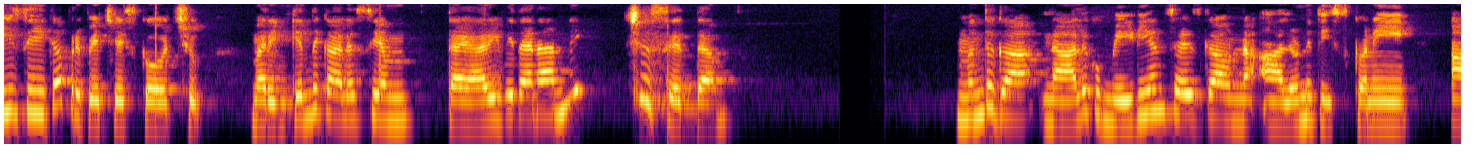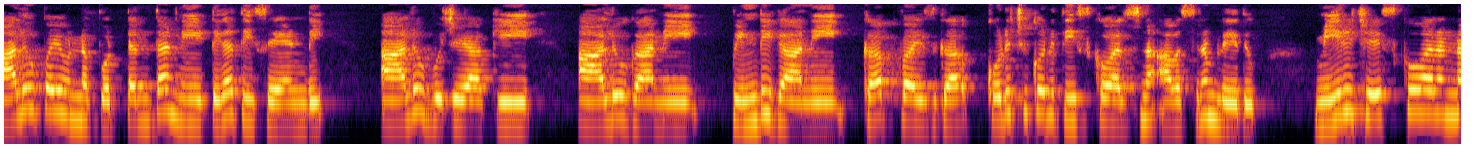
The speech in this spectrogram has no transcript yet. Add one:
ఈజీగా ప్రిపేర్ చేసుకోవచ్చు. మరి ఇంకెందుకు ఆలస్యం? తయారీ విధానాన్ని చూసేద్దాం. ముందుగా నాలుగు మీడియం సైజ్గా ఉన్న ఆలుని తీసుకొని ఆలుపై ఉన్న పొట్టంతా నీట్గా తీసేయండి. ఆలు భుజయాకి ఆలు కానీ పిండి కానీ కప్ వైజ్గా కొలుచుకొని తీసుకోవాల్సిన అవసరం లేదు. మీరు చేసుకోవాలన్న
